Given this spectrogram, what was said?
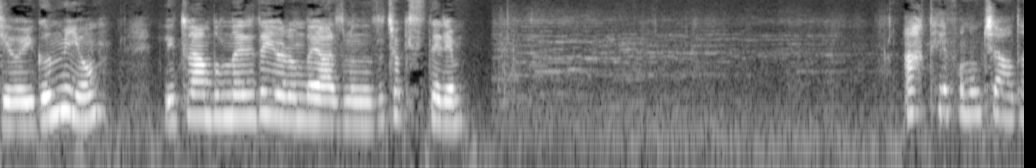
Partiye uygun muyum? Lütfen bunları da yorumda yazmanızı çok isterim. Ah telefonum çaldı.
